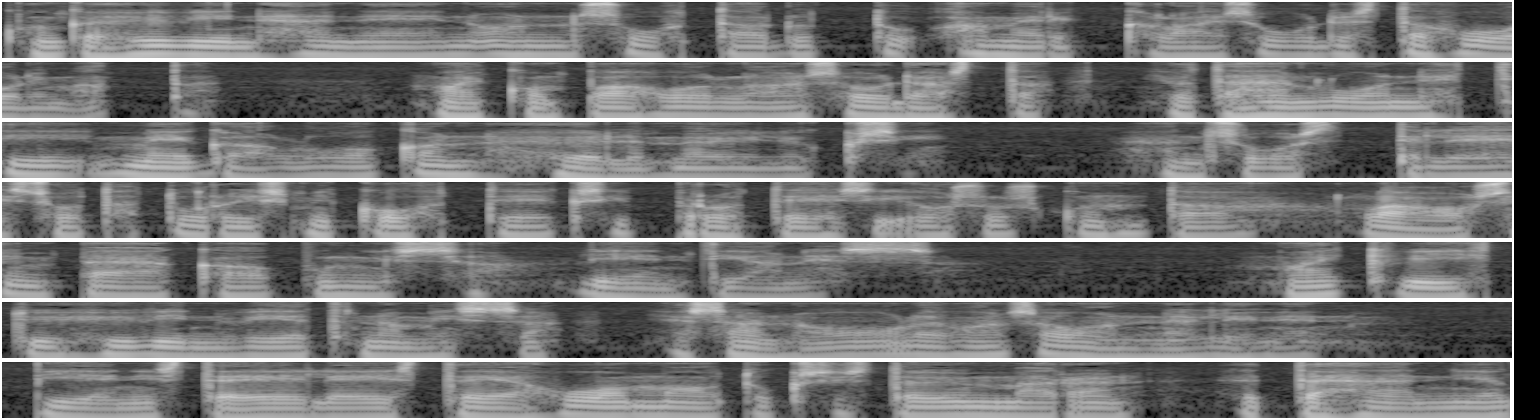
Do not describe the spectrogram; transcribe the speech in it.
kuinka hyvin häneen on suhtauduttu amerikkalaisuudesta huolimatta – Maikon pahoillaan sodasta, jota hän luonnehtii megaluokan hölmöilyksi. Hän suosittelee sotaturismikohteeksi proteesiosuuskuntaa Laosin pääkaupungissa Vientianessa. Mike viihtyy hyvin Vietnamissa ja sanoo olevansa onnellinen. Pienistä eileistä ja huomautuksista ymmärrän, että hän ja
